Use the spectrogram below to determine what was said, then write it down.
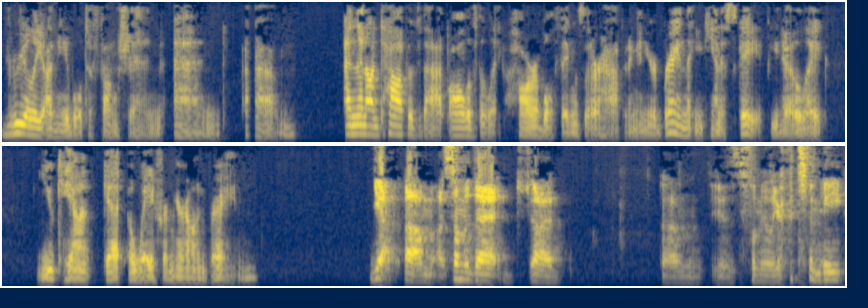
really unable to function and, um, and then on top of that, all of the like horrible things that are happening in your brain that you can't escape, you know, like you can't get away from your own brain. Yeah, um, some of that uh, um, is familiar to me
